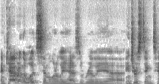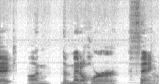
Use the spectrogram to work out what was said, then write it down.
And Cabin in the Woods similarly has a really uh, interesting take on the meta horror thing.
